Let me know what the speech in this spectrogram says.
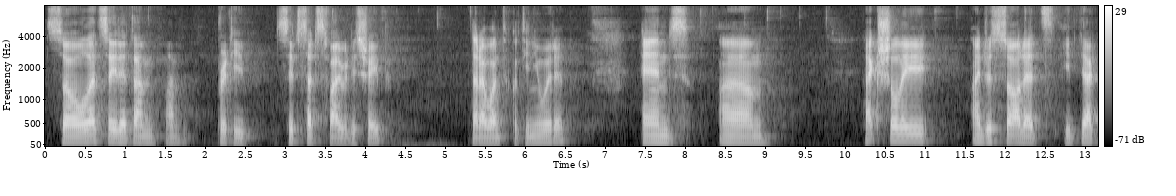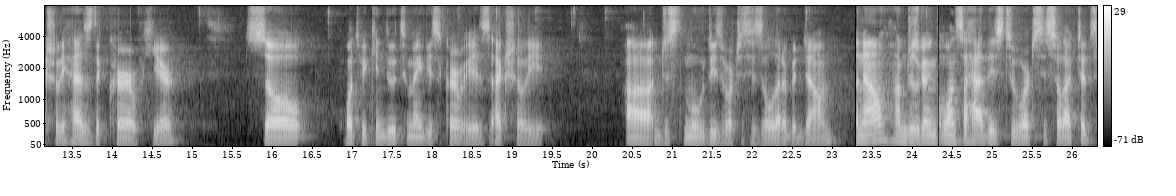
So let's say that I'm, I'm pretty satisfied with this shape, that I want to continue with it. And um, actually, I just saw that it actually has the curve here. So what we can do to make this curve is actually uh, just move these vertices a little bit down. So now I'm just going, once I had these two vertices selected,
